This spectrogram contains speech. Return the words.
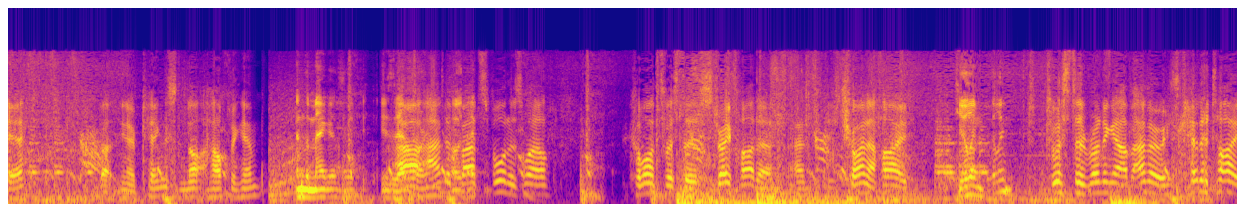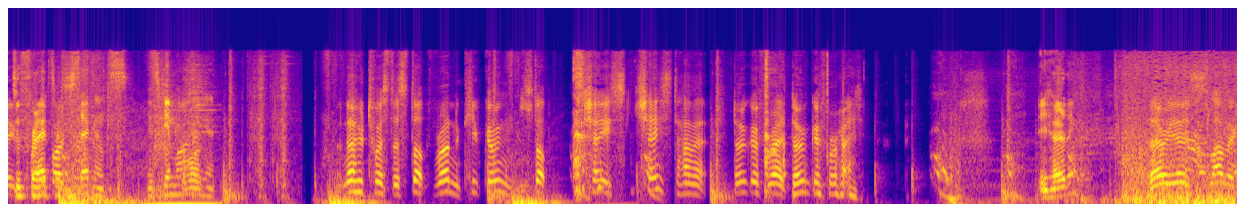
here, but, you know, Ping's not helping him. And the Megas is there for Uh, and a Oh, bad spawn as well. Come on, Twister, strafe harder. And he's trying to hide. Kill him, kill him. Twister running out of ammo, he's gonna die. Two frags, 25 30 seconds. His game on again. No, Twister, stop, run, keep going, stop, chase, chase, damn it. Don't go for red, don't go for red. You heard him? There he is, Slavic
